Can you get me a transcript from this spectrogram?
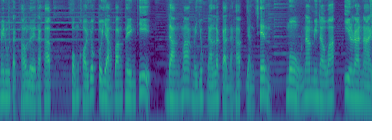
ไม่รู้จักเขาเลยนะครับ ผมขอยกตัวอย่างบางเพลงที่ดังมากในยุคนั้นแล้วกันนะครับ อย่างเช่น โมนามิดาวะอิรานาย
